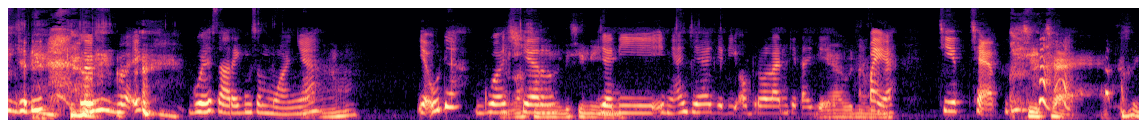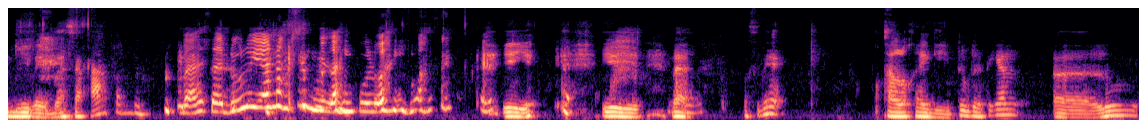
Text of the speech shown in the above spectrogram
Jadi lebih baik gue saring semuanya. Hmm, ya udah gue langsung share di sini. jadi ini aja jadi obrolan kita aja. Iya, bener-bener. apa ya? chit chat cicet gile bahasa kapan tuh? Bahasa dulu ya anak 90-an banget. Iya iya. Iya iya. Nah, maksudnya kalau kayak gitu berarti kan eh, lu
